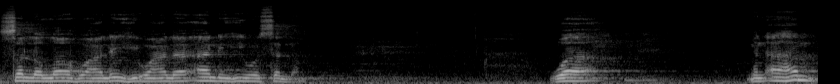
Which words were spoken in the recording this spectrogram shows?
صلى الله عليه وعلى آله وسلم. ومن أهم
